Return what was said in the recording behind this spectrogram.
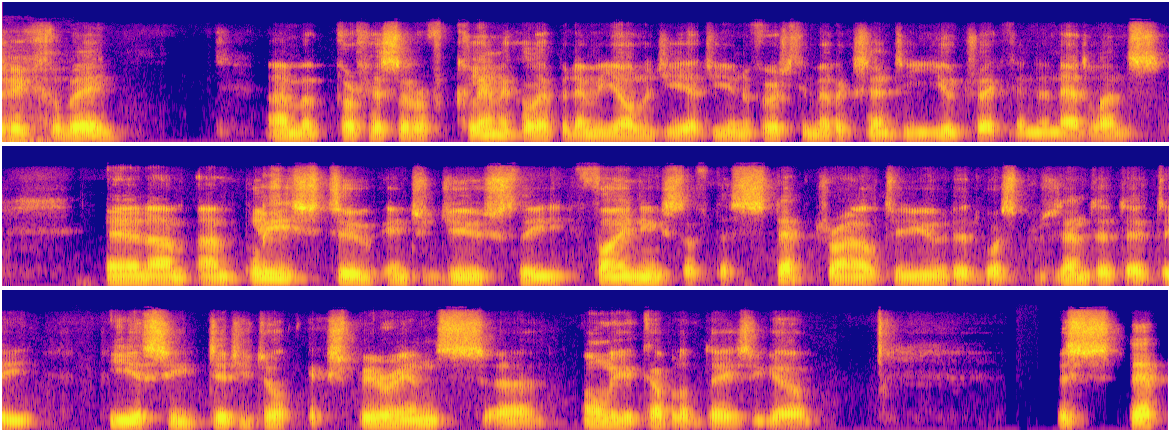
Rick Grobbee. I'm a professor of clinical epidemiology at the University Medical Center in Utrecht in the Netherlands. And I'm, I'm pleased to introduce the findings of the STEP trial to you that was presented at the ESC Digital Experience uh, only a couple of days ago. The STEP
